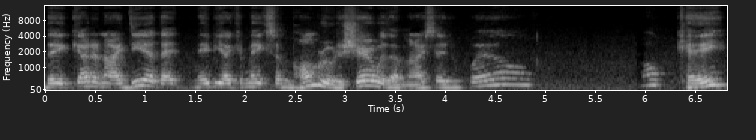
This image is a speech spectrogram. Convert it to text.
they got an idea that maybe I could make some homebrew to share with them. And I said, "Well, okay."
